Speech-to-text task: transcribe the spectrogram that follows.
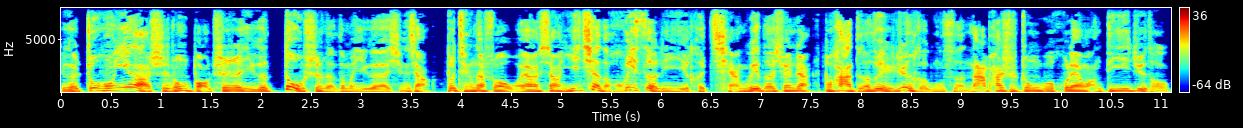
这个周鸿祎呢，始终保持着一个斗士的这么一个形象，不停的说我要向一切的灰色利益和潜规则宣战，不怕得罪任何公司，哪怕是中国互联网第一巨头。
